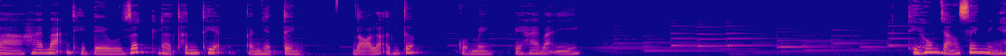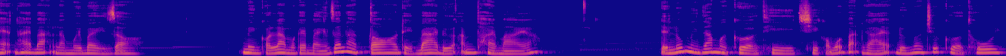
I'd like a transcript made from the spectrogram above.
và hai bạn thì đều rất là thân thiện và nhiệt tình. Đó là ấn tượng của mình về hai bạn ý. Thì hôm Giáng sinh mình hẹn hai bạn là 17 giờ. Mình có làm một cái bánh rất là to để ba đứa ăn thoải mái á. Đến lúc mình ra mở cửa thì chỉ có mỗi bạn gái đứng ở trước cửa thôi.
